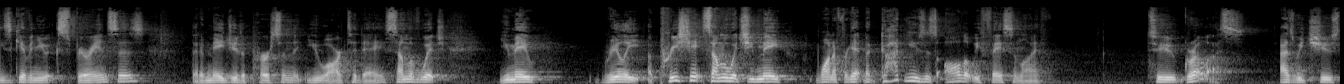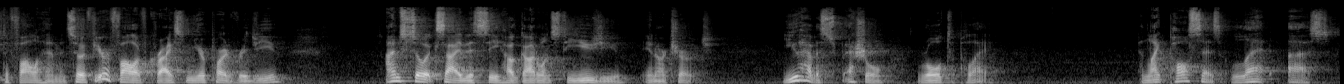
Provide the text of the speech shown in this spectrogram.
He's given you experiences that have made you the person that you are today, some of which you may really appreciate, some of which you may want to forget. But God uses all that we face in life to grow us as we choose to follow Him. And so, if you're a follower of Christ and you're part of Ridgeview, I'm so excited to see how God wants to use you in our church. You have a special role to play. And like Paul says, let us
